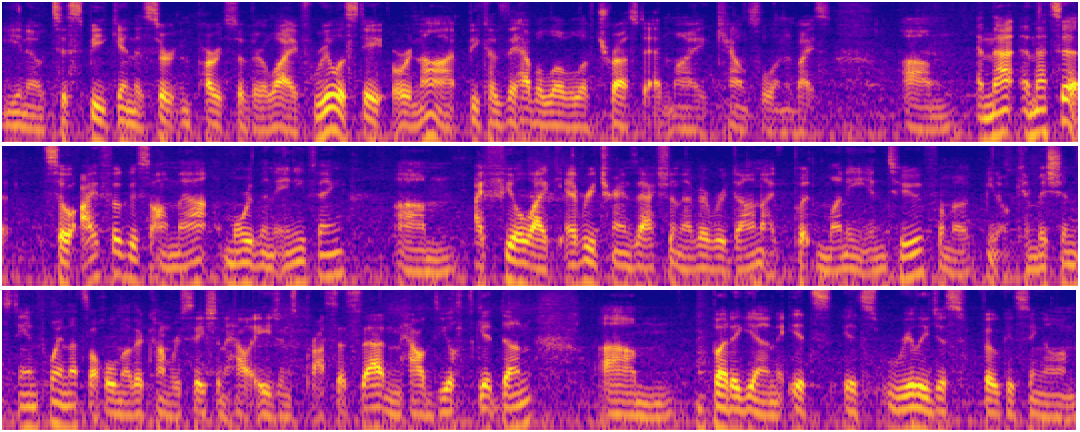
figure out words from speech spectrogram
you know, to speak into certain parts of their life, real estate or not, because they have a level of trust at my counsel and advice. Um, and that and that's it. So I focus on that more than anything. Um, I feel like every transaction I've ever done, I've put money into from a you know commission standpoint. That's a whole other conversation how agents process that and how deals get done. Um, but again, it's it's really just focusing on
